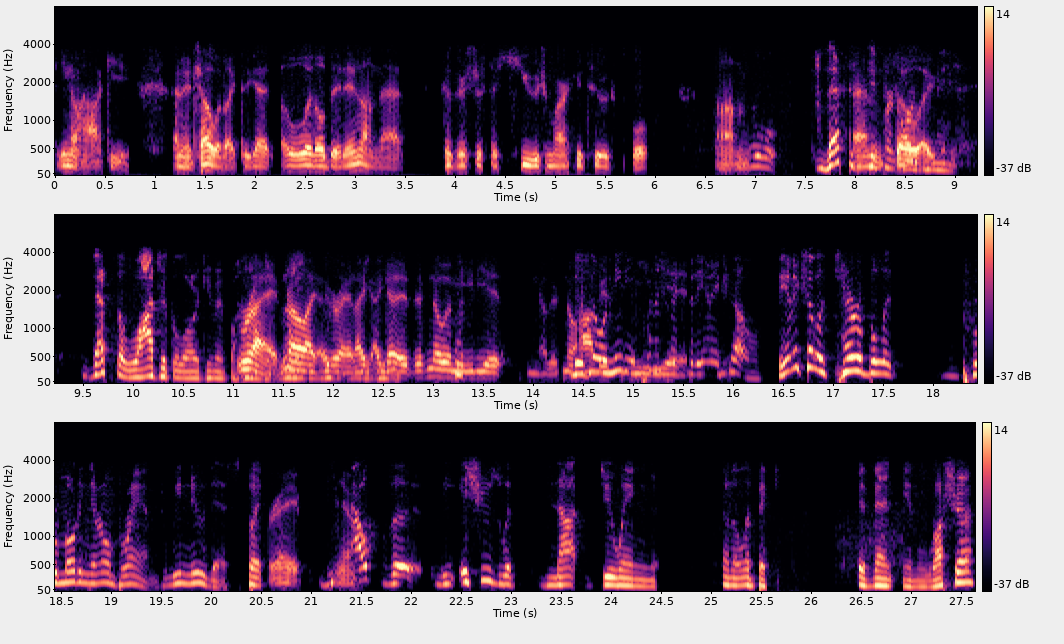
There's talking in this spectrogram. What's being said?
you know hockey, NHL would like to get a little bit in on that because there's just a huge market to explore. Um, well, that's a different so, argument. Like, that's the logical argument behind right. it. No, I, right. I, I get it. There's no immediate, you know, there's no there's no immediate, immediate punishment for the NHL. The NHL is terrible at promoting their own brand. We knew this, but right. the Yeah. out the the issues with not doing an Olympic event in Russia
